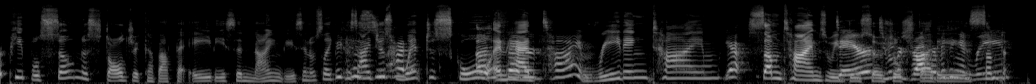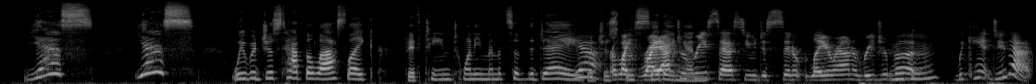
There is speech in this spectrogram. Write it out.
are people so nostalgic about the 80s and 90s and it was like because i just went to school and had time. reading time Yep. sometimes we Dare. do Do social you remember drop studies everything and Somet- read? Yes yes we would just have the last like 15 20 minutes of the day Yeah, would just or like right after and- recess, you would just sit, lay around and read your book. Mhm. We can't do that.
